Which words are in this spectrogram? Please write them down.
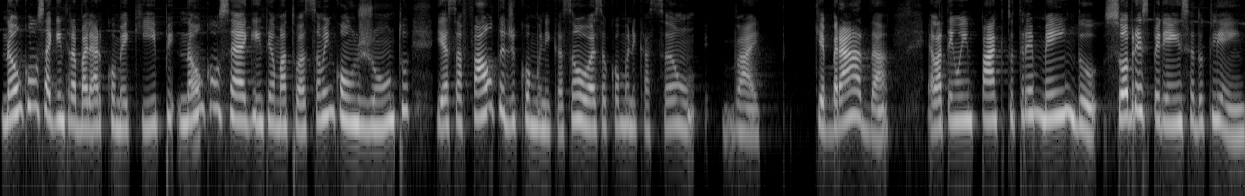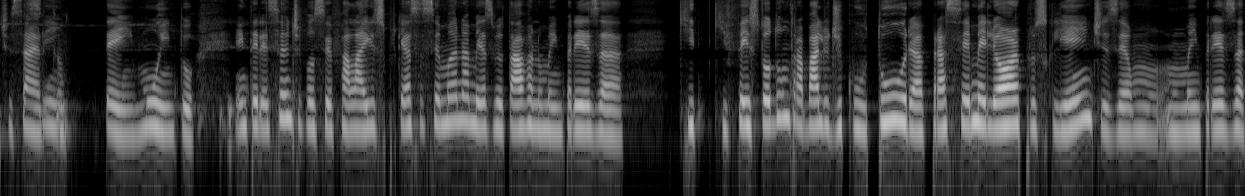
não conseguem trabalhar como equipe, não conseguem ter uma atuação em conjunto e essa falta de comunicação ou essa comunicação vai quebrada, ela tem um impacto tremendo sobre a experiência do cliente, certo? Sim. Tem, muito. É interessante você falar isso, porque essa semana mesmo eu estava numa empresa que, que fez todo um trabalho de cultura para ser melhor para os clientes. É um, uma empresa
